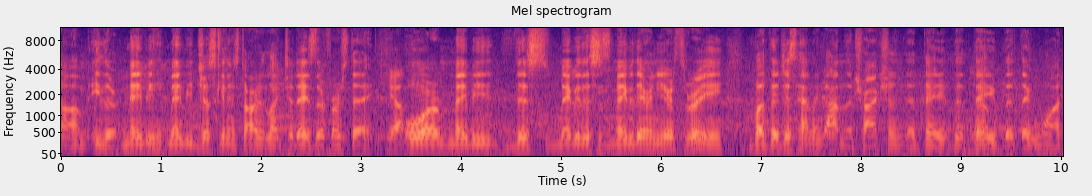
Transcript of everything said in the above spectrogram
um, either maybe maybe just getting started, like today's their first day, Yeah. or maybe this maybe this is maybe they're in year three, but they just haven't gotten the traction that they that they that they want.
